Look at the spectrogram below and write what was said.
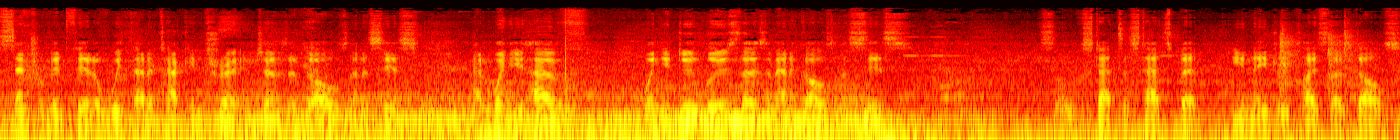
central midfielder with that attacking threat in terms of goals and assists. And when you have, when you do lose those amount of goals and assists, so stats are stats, but you need to replace those goals.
